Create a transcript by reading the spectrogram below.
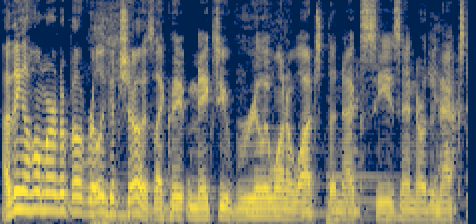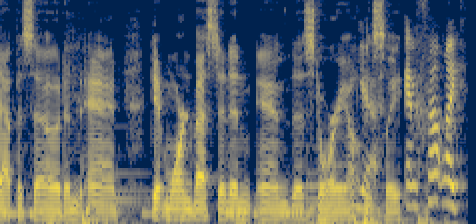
I think a hallmark of a really good show is like it makes you really want to watch the next season or the Yeah. next episode and and get more invested in in the story, obviously. Yeah. And it's not like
